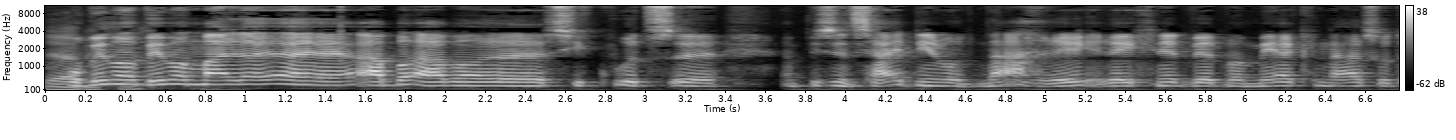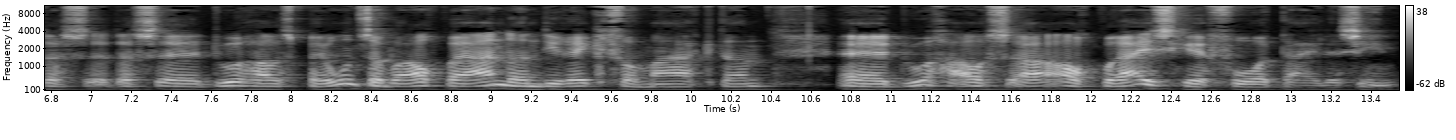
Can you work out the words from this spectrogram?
Ja, und wenn man, wenn man mal äh, aber, aber sich kurz äh, ein bisschen Zeit nimmt und nachrechnet, wird man merken, also dass, dass äh, durchaus bei uns, aber auch bei anderen Direktvermarktern äh, durchaus äh, auch preisliche Vorteile sind.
